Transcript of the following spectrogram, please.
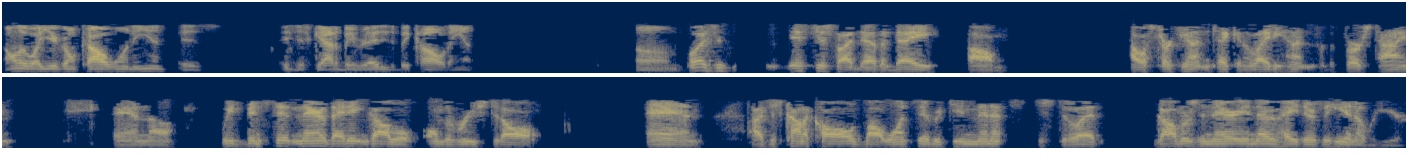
the only way you're gonna call one in is it just got to be ready to be called in. Um, Well, it's just it's just like the other day. Um, I was turkey hunting, taking a lady hunting for the first time, and uh, we'd been sitting there. They didn't gobble on the roost at all, and I just kind of called about once every ten minutes just to let gobblers in the area know, hey, there's a hen over here.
